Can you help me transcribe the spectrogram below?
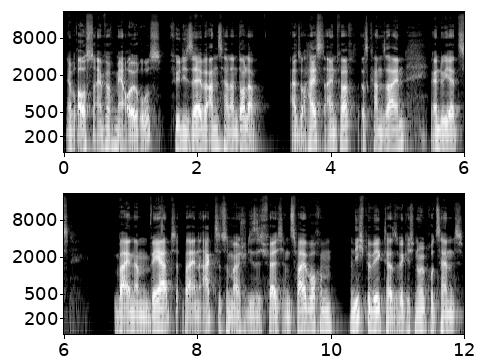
dann brauchst du einfach mehr Euros für dieselbe Anzahl an Dollar. Also heißt einfach, es kann sein, wenn du jetzt bei einem Wert, bei einer Aktie zum Beispiel, die sich vielleicht in zwei Wochen nicht bewegt hat, also wirklich 0%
